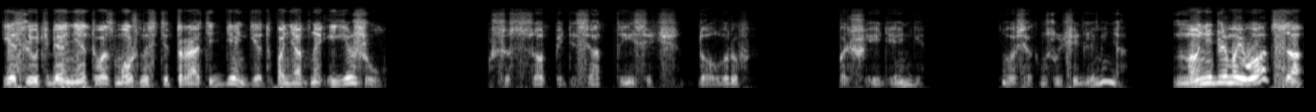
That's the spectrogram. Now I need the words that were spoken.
если у тебя нет возможности тратить деньги. Это понятно и ежу». «650 тысяч долларов — большие деньги». Во всяком случае, для меня. Но не для моего отца.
